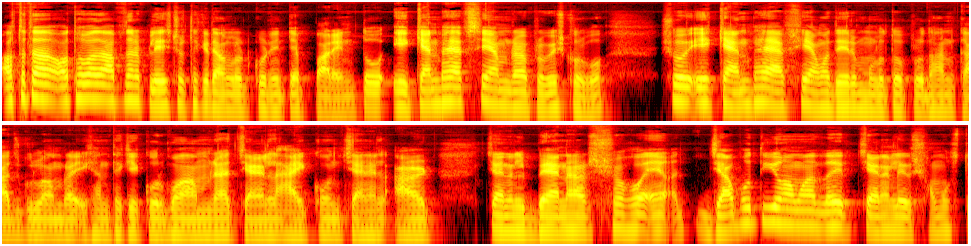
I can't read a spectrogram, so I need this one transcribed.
অথবা অথবা আপনারা প্লে স্টোর থেকে ডাউনলোড করে নিতে পারেন। তো এই ক্যানভা অ্যাপসে আমরা প্রবেশ করব। সো এই ক্যানভা অ্যাপসে আমাদের মূলত প্রধান কাজগুলো আমরা এখান থেকে করব। আমরা channel icon channel art channel banner সহ যাবতীয় আমাদের চ্যানেলের সমস্ত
